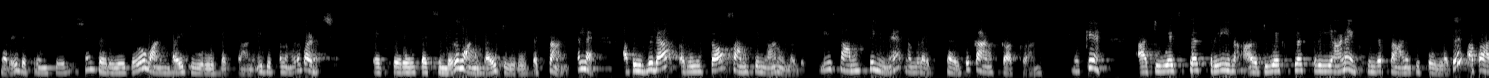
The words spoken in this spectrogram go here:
sorry differentiation derivative one by two root x ആണ്. ഇതിപ്പോ നമ്മൾ പഠിച്ചു. എക്സ് റൂട്ട് എക്സിന്റെ one by two root x ആണ് അല്ലെ? അപ്പൊ ഇവിടെ റൂട്ട് ഓഫ് സംതിങ് ആണ് ഉള്ളത്. ഈ സംതിങ്ങിനെ നമ്മൾ എക്സ് ആയിട്ട് കണക്കാക്കുകയാണ്. ഓക്കെ ആ two x plus three two x plus three ആണ് എക്സിന്റെ സ്ഥാനത്ത് ഇപ്പോൾ ഉള്ളത്. അപ്പൊ ആ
